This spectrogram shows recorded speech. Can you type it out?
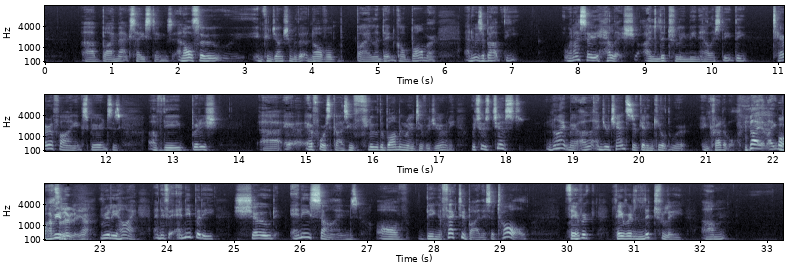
uh, by Max Hastings, and also in conjunction with a novel by Len Deighton called Bomber, and it was about the. When I say hellish, I literally mean hellish. The the terrifying experiences of the British uh, Air Force guys who flew the bombing raids over Germany, which was just nightmare, and your chances of getting killed were incredible. like, like Oh, really, yeah. really high. And if anybody showed any signs of being affected by this at all, they were they were literally um,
